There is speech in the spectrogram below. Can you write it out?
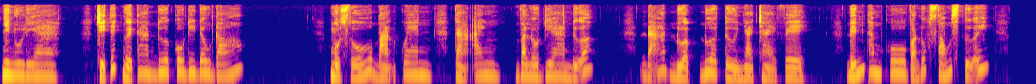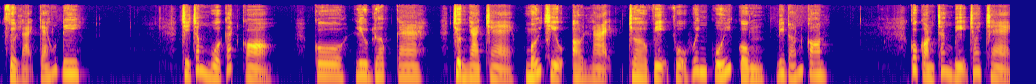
Nhìn chỉ thích người ta đưa cô đi đâu đó. Một số bạn quen, cả anh Valodia nữa, đã được đưa từ nhà trải về, đến thăm cô vào lúc 6 rưỡi rồi lại kéo đi. Chỉ trong mùa cắt cỏ, cô Lyudovka, trường nhà trẻ mới chịu ở lại chờ vị phụ huynh cuối cùng đi đón con. Cô còn trang bị cho trẻ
